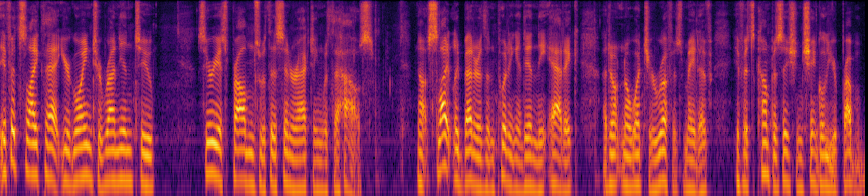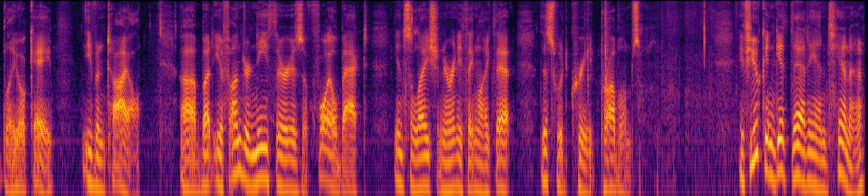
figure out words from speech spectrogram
if it's like that, you're going to run into serious problems with this interacting with the house. Now, slightly better than putting it in the attic. I don't know what your roof is made of. If it's composition shingle, you're probably okay, even tile. Uh, but if underneath there is a foil backed insulation or anything like that, this would create problems. If you can get that antenna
